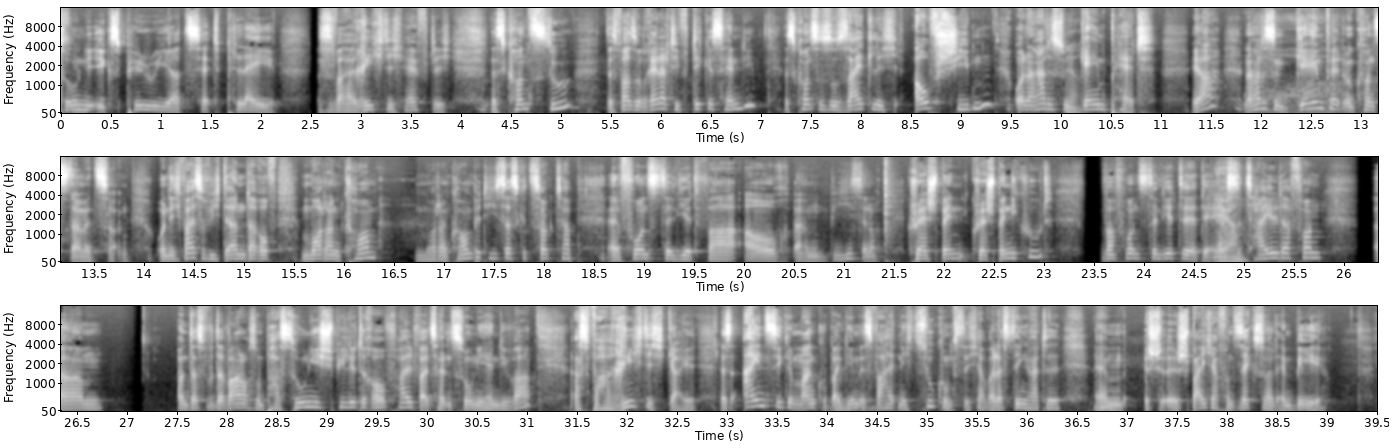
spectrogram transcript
Sony Xperia Z Play. Das war richtig heftig. Das konntest du, das war so ein relativ dickes Handy, das konntest du so seitlich aufschieben und dann hattest du ja. ein Gamepad. Ja? Dann hattest du ein Gamepad und konntest damit zocken. Und ich weiß auch, wie ich dann darauf Modern Comp Modern Combat hieß das gezockt habe. Äh, vorinstalliert war auch, ähm, wie hieß der noch? Crash, Band Crash Bandicoot war vorinstalliert, der, der erste ja. Teil davon. Ähm, und das, da waren auch so ein paar Sony-Spiele drauf halt, weil es halt ein Sony-Handy war. Das war richtig geil. Das einzige Manko bei dem, es war halt nicht zukunftssicher, weil das Ding hatte ähm, Speicher von 600 MB.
